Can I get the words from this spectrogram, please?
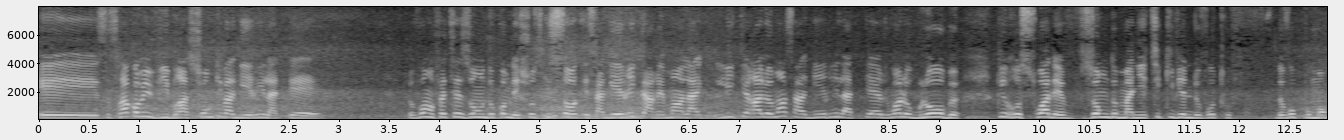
Et ce sera comme une vibration qui va guérir la terre. Je vois en fait ces ondes comme des choses qui sortent et ça guérit carrément. littéralement, ça guérit la terre. Je vois le globe qui reçoit des ondes magnétiques qui viennent de, vos poumons.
